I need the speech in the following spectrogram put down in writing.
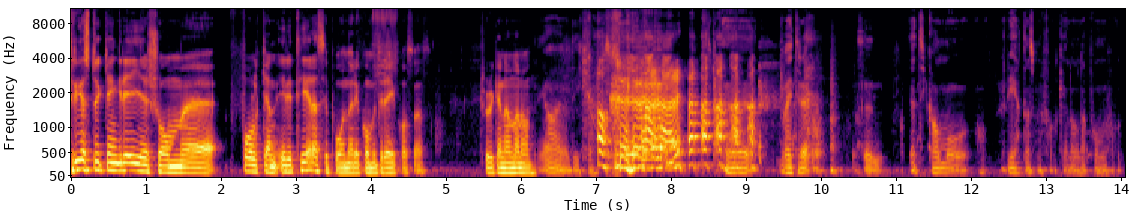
Tre stycken grejer som eh, folk kan irritera sig på när det kommer till dig, Kostas. Tror du kan nämna någon? Ja, ja, det är klart. Eh, vad heter det? Sen, jag tycker om att retas med folk eller hålla på med folk.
